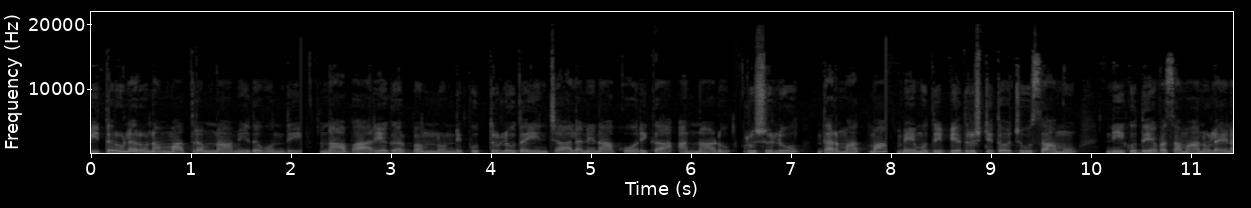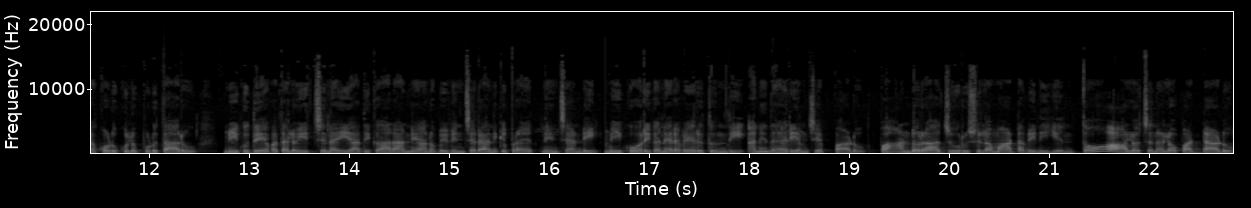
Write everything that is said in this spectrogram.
పితరుల రుణం మాత్రం నా మీద ఉంది. నా భార్య గర్భం నుండి పుత్రులు ఉదయించాలని నా కోరిక అన్నాడు. ఋషులు ధర్మాత్మ మేము దివ్య దృష్టితో చూశాము. నీకు దేవ సమానులైన కొడుకులు పుడతారు. మీకు దేవతలు ఇచ్చిన ఈ అధికారాన్ని అనుభవించడానికి ప్రయత్నించండి. మీ కోరిక నెరవేరుతుంది అని ధైర్యం చెప్పాడు. పాండురాజు ఋషుల మాట విని ఎంతో ఆలోచనలో పడ్డాడు.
